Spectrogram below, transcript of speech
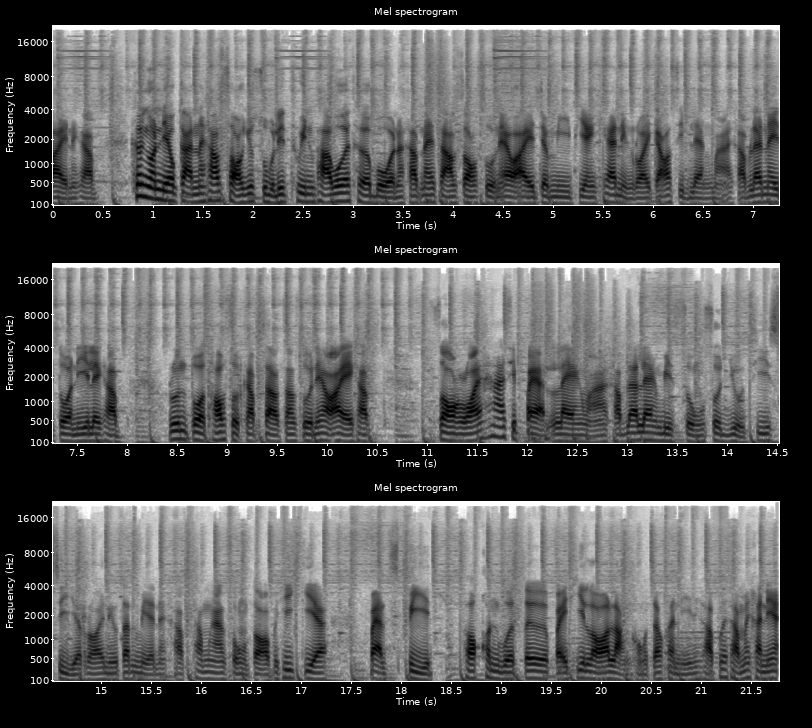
Li นะครับ เครื่องยนต์เดียวกันนะครับ 2.0 ลิตร Twin Power Turbo นะครับ ใน 320 Li จะมีเพียงแค่ 190 แรงม้าครับ และในตัวนี้เลยครับ รุ่นตัวท็อปสุดครับ 330 Li ครับ 258 แรงม้าครับ และแรงบิดสูงสุดอยู่ที่ 400 นิวตันเมตรนะครับทำงานส่งต่อไปที่เกียร์ 8 สปีด พอคอนเวอร์เตอร์ไปที่ล้อหลังของเจ้าคันนี้นะครับเพื่อทำให้คันนี้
